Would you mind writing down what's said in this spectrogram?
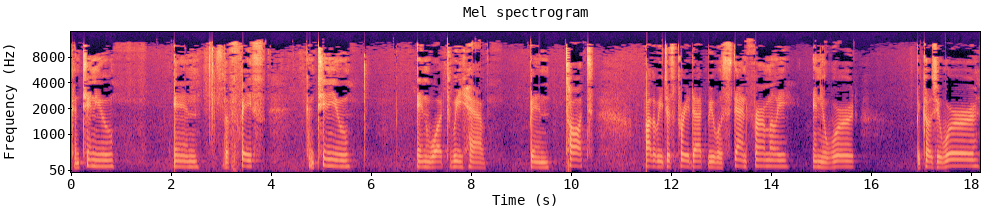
Continue in the faith. Continue in what we have been taught. Father, we just pray that we will stand firmly in your word because your word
